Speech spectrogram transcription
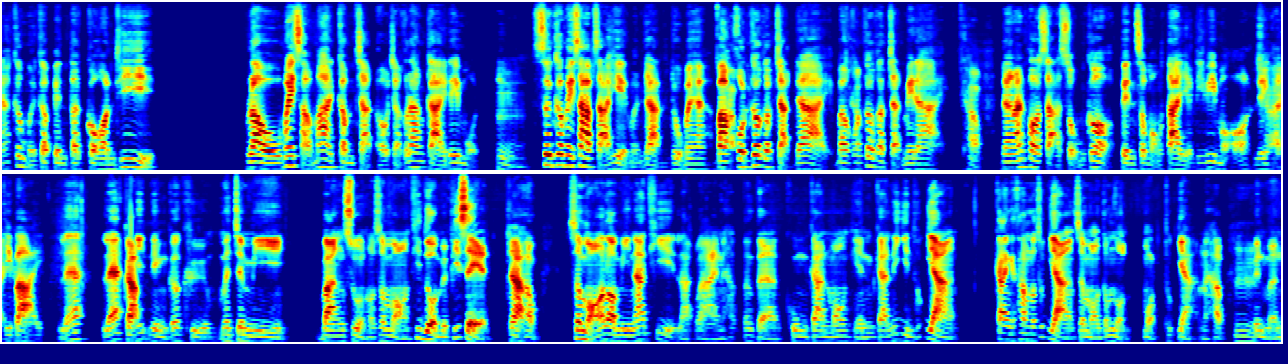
นะก็เหมือนกับเป็นตะกอนที่ เราไม่สามารถกำจัดออกจากร่างกายได้หมดอืมซึ่งก็ไม่ทราบสาเหตุเหมือนกันถูกไหมฮะ บางคนก็กำจัดได้ บางคนก็กำจัดไม่ได้ครับ ดังนั้นพอสะสมก็เป็นสมองตายอย่างที่พี่หมอเล็กใช่อธิบาย และและครับนิดหนึ่งก็คือมันจะมีบางส่วนของสมองที่โดนเป็นพิเศษครับนะสมองเรามีหน้าที่หลากหลายนะครับ ตั้งแต่คุมการมองเห็นการได้ยินทุกอย่าง การกระทำเราทุกอย่างสมองกำหนดหมดทุกอย่างนะครับอืมเป็นเหมือน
